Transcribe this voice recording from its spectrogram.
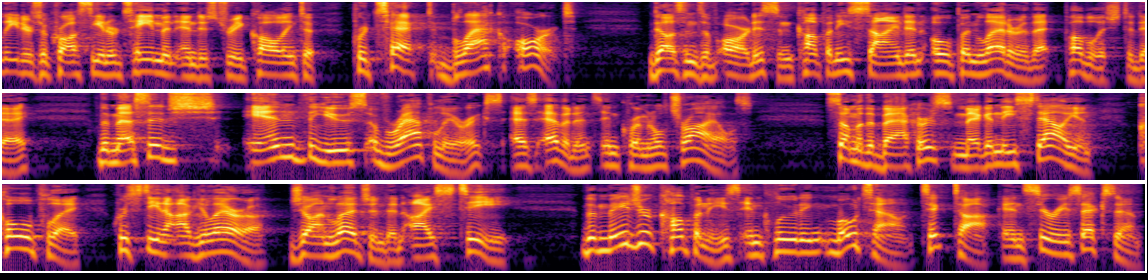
Leaders across the entertainment industry calling to protect black art. Dozens of artists and companies signed an open letter that published today. The message end the use of rap lyrics as evidence in criminal trials. Some of the backers Megan Thee Stallion, Coldplay, Christina Aguilera, John Legend, and Ice T. The major companies, including Motown, TikTok, and SiriusXM.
